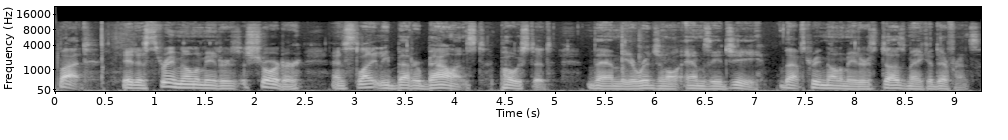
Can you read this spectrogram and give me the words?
But it is 3 millimeters shorter and slightly better balanced posted than the original MZG. That 3 millimeters does make a difference.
